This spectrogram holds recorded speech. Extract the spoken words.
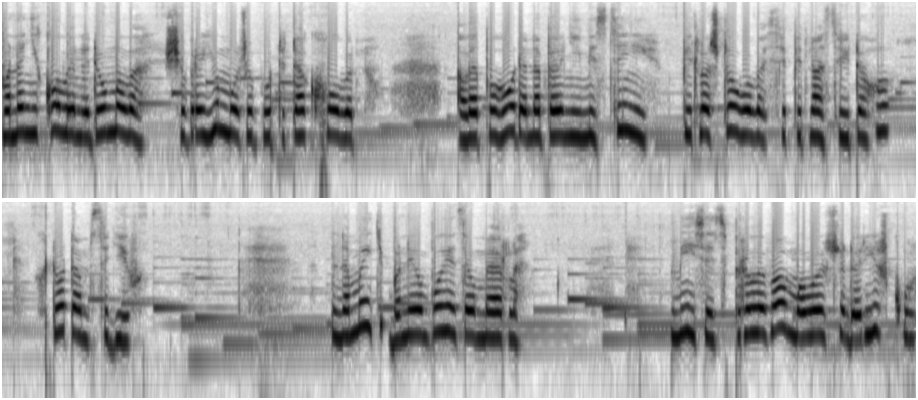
Вона ніколи не думала, що в раю може бути так холодно, але погода на певній місцині підлаштовувалася під настрій того, хто там сидів. На мить вони обоє завмерли. Місяць проливав молочну доріжку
